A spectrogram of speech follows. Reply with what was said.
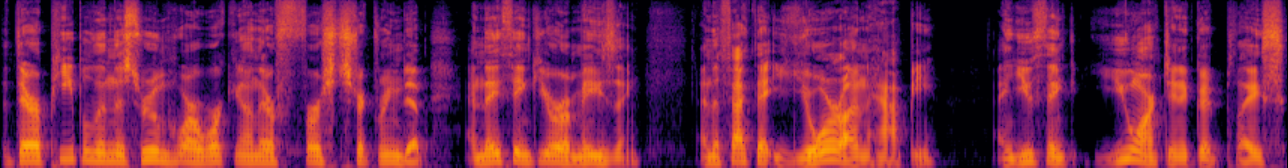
That there are people in this room who are working on their first strict ring dip and they think you're amazing. And the fact that you're unhappy and you think you aren't in a good place,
